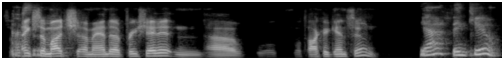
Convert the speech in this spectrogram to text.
So Absolutely. thanks so much, Amanda. Appreciate it. And uh, we'll, we'll talk again soon. Yeah, thank you.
